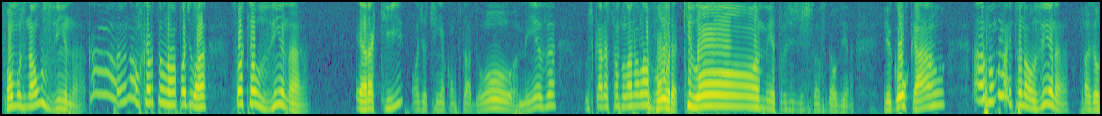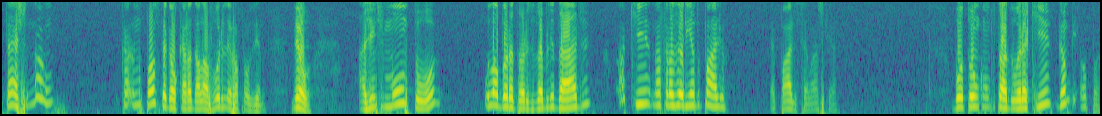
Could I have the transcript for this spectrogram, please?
Fomos na usina. Ah, não, caras estão lá, pode ir lá. Só que a usina era aqui, onde eu tinha computador, mesa. Os caras estavam lá na lavoura, quilômetros de distância da usina. Pegou o carro. Ah, vamos lá então na usina fazer o teste? Não. eu não posso pegar o cara da lavoura e levar para a usina. Meu, a gente montou o laboratório de usabilidade aqui na traseirinha do Palio. É Palio, sei lá, acho que é botou um computador aqui, gambi... Opa.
